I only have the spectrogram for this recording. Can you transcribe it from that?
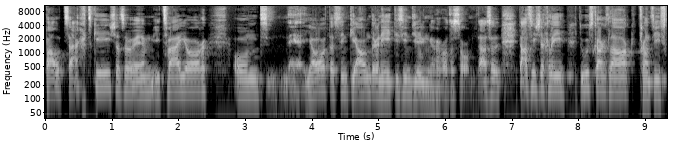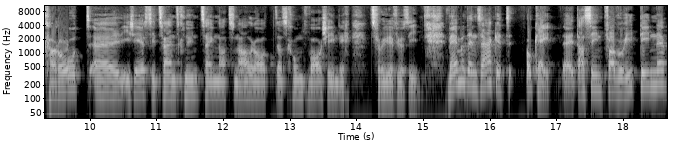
bald 60 ist, also ähm, in zwei Jahren. Und äh, ja, das sind die anderen nicht, die sind jünger oder so. Also das ist ein bisschen die Ausgangslage. Franziska Roth äh, ist erst seit 2019 im Nationalrat. Das kommt wahrscheinlich zu früh für sie. Wenn man dann sagt, okay, äh, das sind Favoritinnen,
